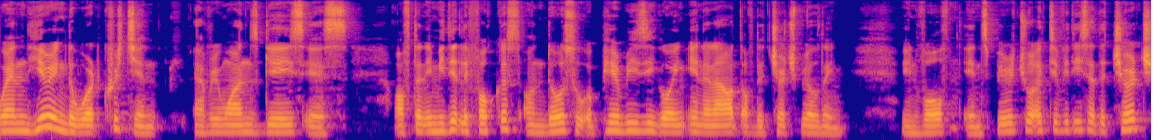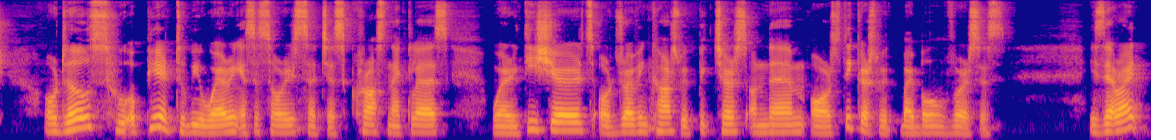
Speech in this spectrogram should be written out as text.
When hearing the word Christian, everyone's gaze is often immediately focused on those who appear busy going in and out of the church building, involved in spiritual activities at the church, or those who appear to be wearing accessories such as cross necklace, wearing t-shirts, or driving cars with pictures on them or stickers with Bible verses. Is that right?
